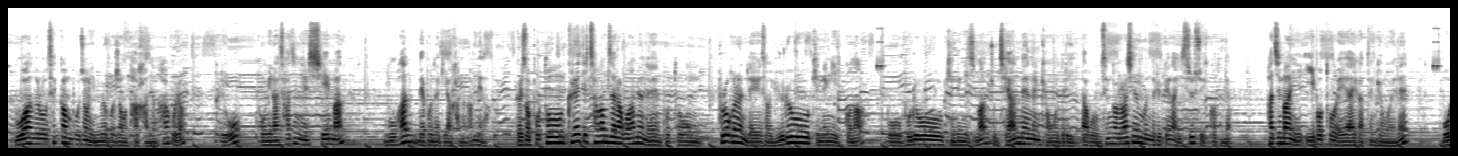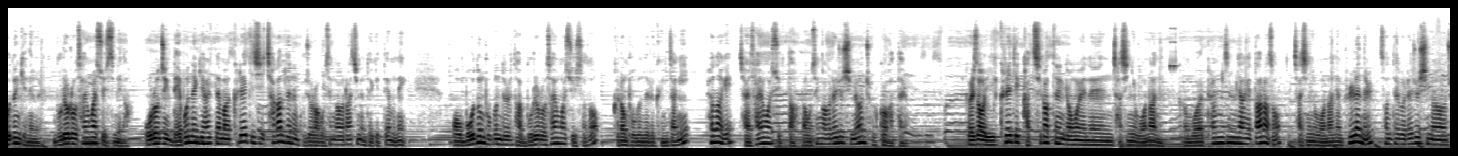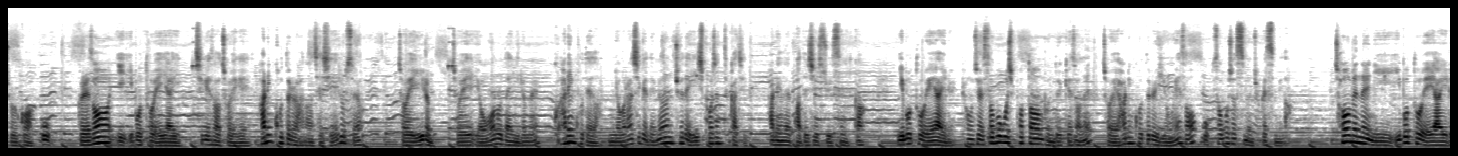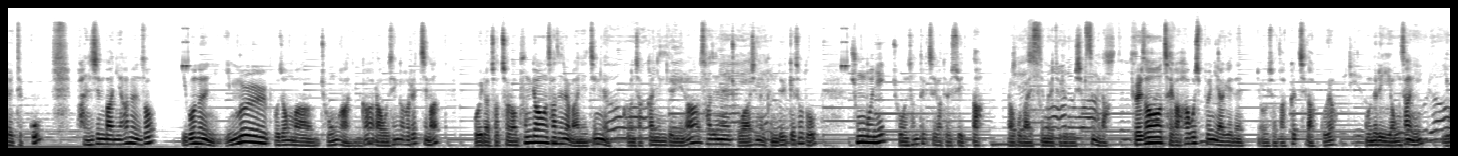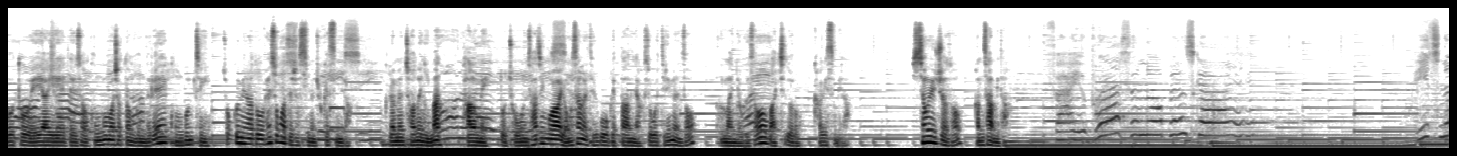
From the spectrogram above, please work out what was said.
무한으로 색감 보정, 인물 보정 다 가능하고요. 그리고 동일한 사진일 시에만 무한 내보내기가 가능합니다. 그래서 보통 크레딧 차감제라고 하면은 보통 프로그램 내에서 유료 기능이 있거나 뭐 무료 기능이지만 좀 제한되는 경우들이 있다고 생각을 하시는 분들이 꽤나 있을 수 있거든요. 하지만 이 이보토 AI 같은 경우에는 모든 기능을 무료로 사용할 수 있습니다. 오로지 내보내기 할 때만 크레딧이 차감되는 구조라고 생각을 하시면 되기 때문에 어, 모든 부분들을 다 무료로 사용할 수 있어서 그런 부분들을 굉장히 편하게 잘 사용할 수 있다라고 생각을 해주시면 좋을 것 같아요. 그래서 이 크레딧 가치 같은 경우에는 자신이 원하는 그런 월 편집량에 따라서 자신이 원하는 플랜을 선택을 해주시면 좋을 것 같고 그래서 이 이보토 AI 측에서 저에게 할인 코드를 하나 제시해 줬어요. 저의 이름, 저의 영어로 된 이름을 그 할인 코드에다 입력을 하시게 되면 최대 20%까지 할인을 받으실 수 있으니까 이보토 AI를 평소에 써보고 싶었던 분들께서는 저의 할인 코드를 이용해서 꼭 써보셨으면 좋겠습니다. 처음에는 이 이보토 AI를 듣고 반신반의 하면서 이거는 인물 보정만 좋은 거 아닌가? 라고 생각을 했지만 오히려 저처럼 풍경 사진을 많이 찍는 그런 작가님들이나 사진을 좋아하시는 분들께서도 충분히 좋은 선택지가 될 수 있다 라고 말씀을 드리고 싶습니다. 그래서 제가 하고 싶은 이야기는 여기서 다 끝이 났고요. 오늘 이 영상이 이보토 AI에 대해서 궁금하셨던 분들의 궁금증이 조금이라도 해소가 되셨으면 좋겠습니다. 그러면 저는 이만 다음에 또 좋은 사진과 영상을 들고 오겠다는 약속을 드리면서 이만 여기서 마치도록 하겠습니다. 시청해주셔서 감사합니다.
